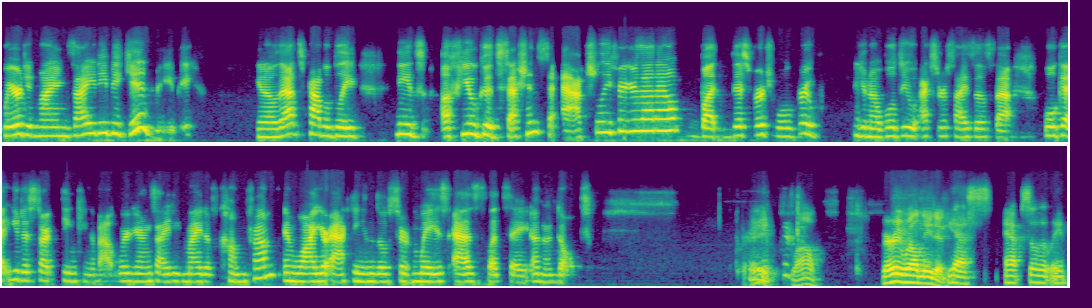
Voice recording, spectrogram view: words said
Where did my anxiety begin, maybe? You know, that's probably needs a few good sessions to actually figure that out. But this virtual group you know, we'll do exercises that will get you to start thinking about where your anxiety might have come from and why you're acting in those certain ways as, let's say, an adult. Great. Wow. Very well needed. Yes, absolutely.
